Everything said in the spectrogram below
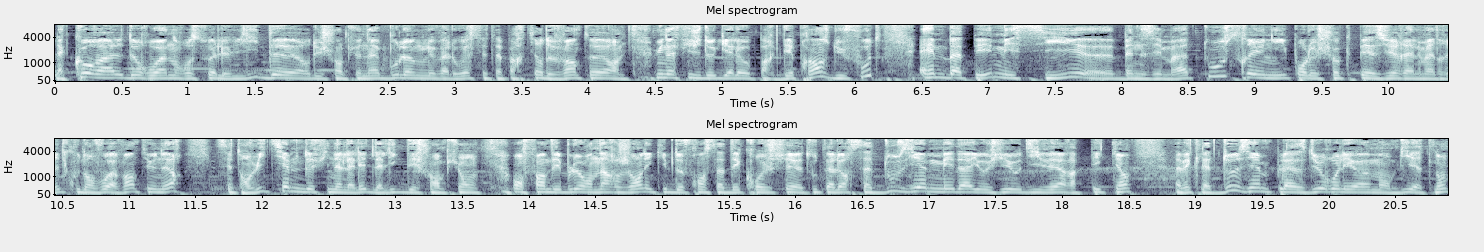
La chorale de Rouen reçoit le leader du championnat Boulogne-le-Valois. C'est à partir de 20h. Une affiche de gala au Parc des Princes du foot. Mbappé, Messi, euh, Benzema, tous réunis pour le choc PSG Real Madrid. Coup d'envoi à 21h. C'est en huitième de finale allée de la Ligue des Champions. Enfin, des Bleus en argent. L'équipe de France a décroché tout à l'heure sa douzième médaille au JO d'hiver à Pékin avec la deuxième place du relais en biathlon.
